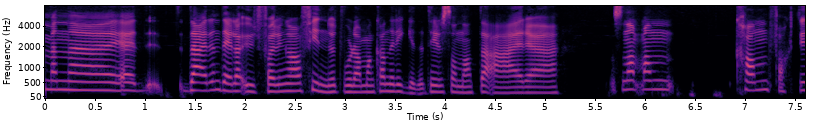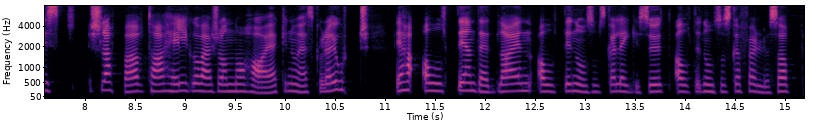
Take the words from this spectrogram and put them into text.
men det er en del av utfordringa å finne ut hvordan man kan rigge det til sånn at det er Sånn at man kan faktisk slappe av, ta helg og være sånn Nå har jeg ikke noe jeg skulle ha gjort. Jeg har alltid en deadline, alltid noen som skal legges ut, alltid noen som skal følges opp.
